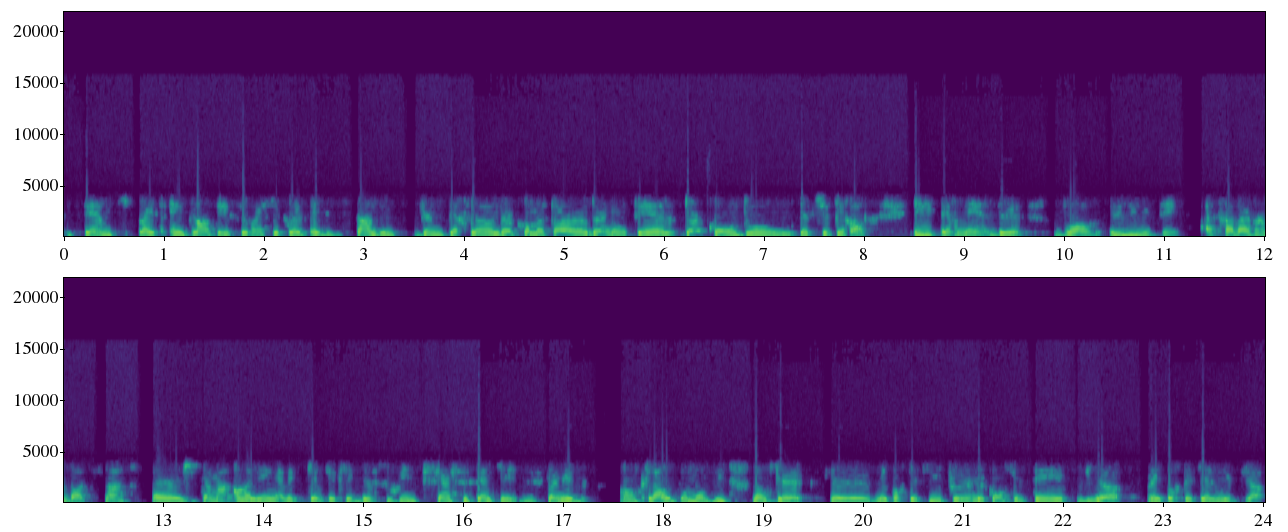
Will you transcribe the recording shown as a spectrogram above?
système qui peut être implanté sur un site web existant d'une personne, d'un promoteur, d'un hôtel, d'un condo, etc et permet de voir une unité à travers un bâtiment, euh, justement en ligne avec quelques clics de souris. Puis c'est un système qui est disponible en cloud, comme on dit. Donc, euh, euh, n'importe qui peut le consulter via n'importe quel média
